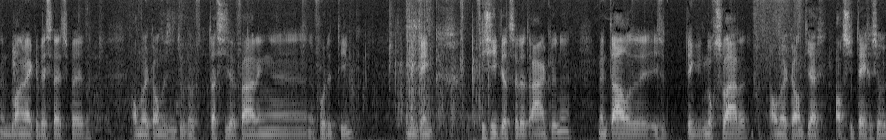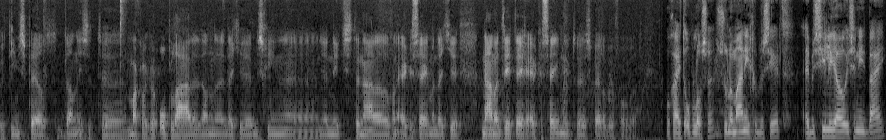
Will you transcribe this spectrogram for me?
een belangrijke wedstrijd spelen. Aan de andere kant is het natuurlijk een fantastische ervaring voor het team. En ik denk fysiek dat ze dat aankunnen mentaal is het denk ik nog zwaarder. Aan de andere kant, ja, als je tegen zulke teams speelt... dan is het uh, makkelijker opladen dan uh, dat je misschien uh, ja, niks ten nadele van RKC... maar dat je na Madrid tegen RKC moet spelen bijvoorbeeld. Hoe ga je het oplossen? Soleimani geblesseerd, Ebesilio is er niet bij.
